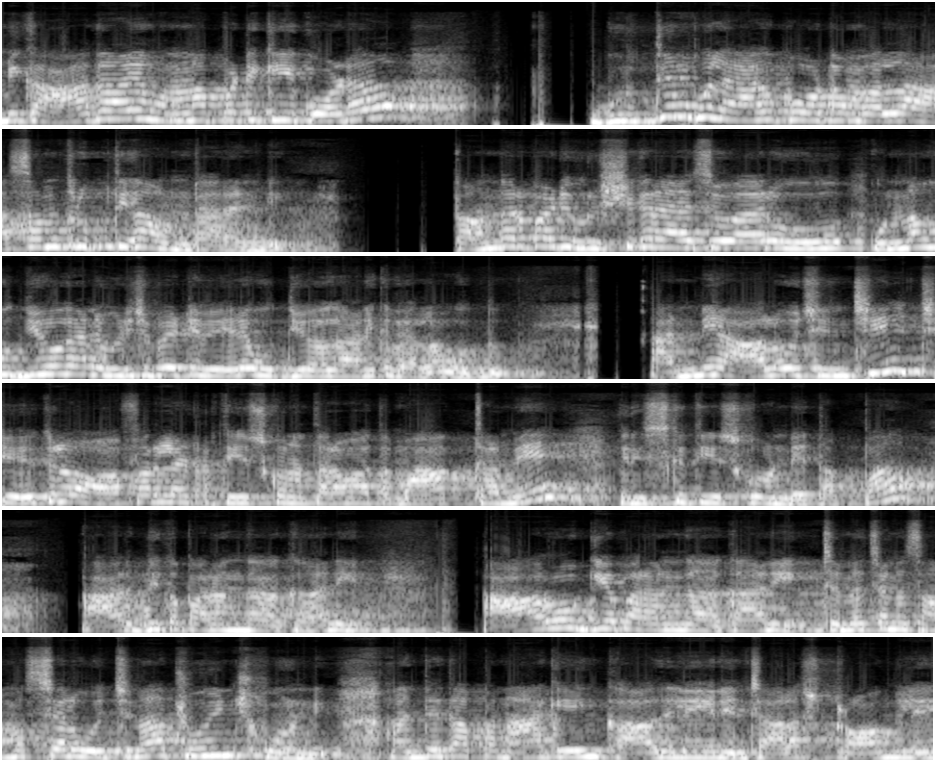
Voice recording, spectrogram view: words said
మీకు ఆదాయం ఉన్నప్పటికీ కూడా గుర్తింపు లేకపోవటం వల్ల అసంతృప్తిగా ఉంటారండి. తొందరపడి వృశ్చిక రాశి వారు ఉన్న ఉద్యోగాన్ని విడిచిపెట్టి వేరే ఉద్యోగానికి వెళ్ళవద్దు. అన్ని ఆలోచించి చేతిలో ఆఫర్ లెటర్ తీసుకున్న తర్వాత మాత్రమే రిస్క్ తీసుకోండి తప్ప ఆర్థిక పరంగా కానీ ఆరోగ్య పరంగా కానీ చిన్న చిన్న సమస్యలు వచ్చినా చూయించుకోండి. అంతే తప్ప నాకేం కాదులే నేను చాలా స్ట్రాంగ్లే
